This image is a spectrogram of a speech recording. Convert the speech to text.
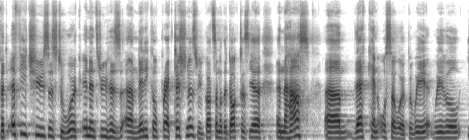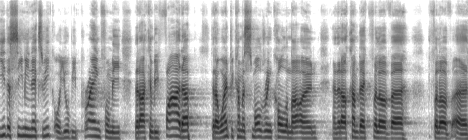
but if He chooses to work in and through His uh, medical practitioners, we've got some of the doctors here in the house. Um, that can also work. But we, we will either see me next week or you'll be praying for me that I can be fired up, that I won't become a smoldering coal on my own, and that I'll come back full of uh, full of uh,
